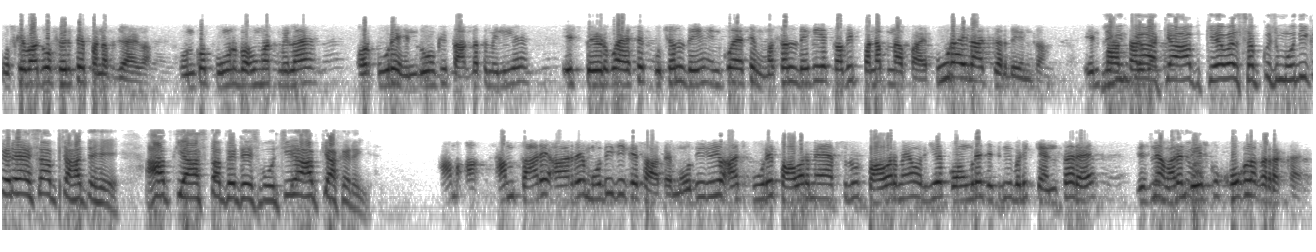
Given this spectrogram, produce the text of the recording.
उसके बाद वो फिर से पनप जाएगा। उनको पूर्ण बहुमत मिला है और पूरे हिंदुओं की ताकत मिली है। इस पेड़ को ऐसे कुचल दें इनको ऐसे मसल दे कि ये कभी पनप ना पाए। पूरा इलाज कर दे इनका। इन लेकिन क्या क्या आप केवल सब कुछ मोदी करे ऐसा आप चाहते हैं? आपकी आस्था पे ठेस पहुँची है आप क्या करेंगे? हम हम सारे आ रहे हैं मोदी जी के साथ है। मोदी जी आज पूरे पावर में है एब्सोलूट पावर में है और ये कांग्रेस इतनी बड़ी कैंसर है जिसने हमारे देश को खोखला कर रखा है।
